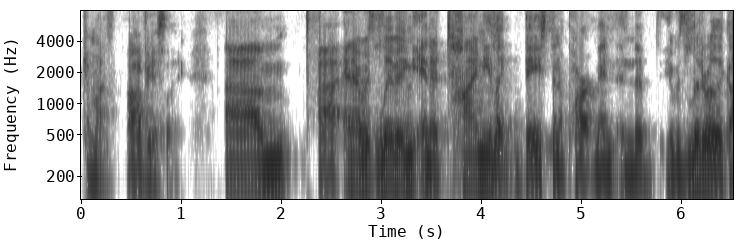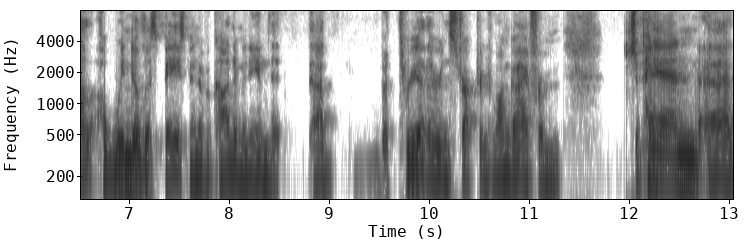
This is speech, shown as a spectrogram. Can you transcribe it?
come on, obviously. Um, uh, and I was living in a tiny like basement apartment, and the it was literally like a, a windowless basement of a condominium that uh, with three other instructors, one guy from Japan, uh,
